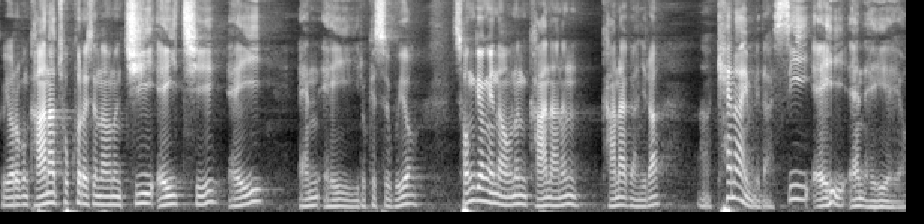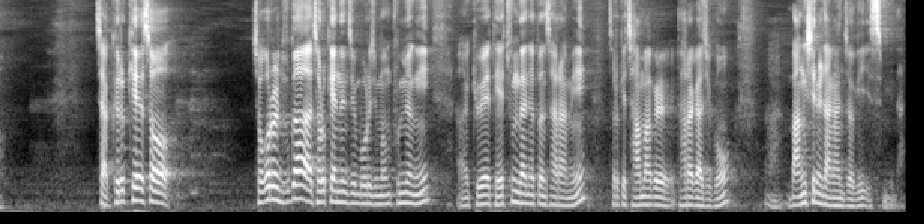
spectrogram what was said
그 여러분 가나 초콜릿에 나오는 G H A N A 이렇게 쓰고요. 성경에 나오는 가나는 가나가 아니라 아, 캐나입니다. C A N A예요. 자 그렇게 해서 저거를 누가 저렇게 했는지 모르지만 분명히 아, 교회 대충 다녔던 사람이 저렇게 자막을 달아가지고 아, 망신을 당한 적이 있습니다.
